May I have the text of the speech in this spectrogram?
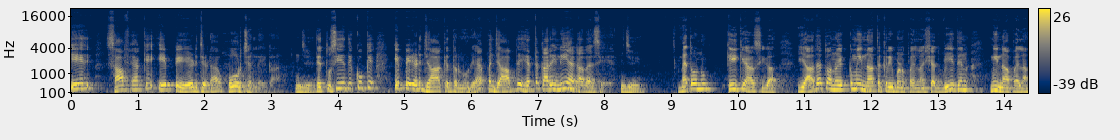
ਇਹ ਸਾਫ਼ ਹੈ ਕਿ ਇਹ ਭੇੜ ਜਿਹੜਾ ਹੋਰ ਚੱਲੇਗਾ। ਜੀ। ਤੇ ਤੁਸੀਂ ਇਹ ਦੇਖੋ ਕਿ ਇਹ ਭੇੜ ਜਾ ਕਿੱਧਰ ਨੂੰ ਰਿਹਾ ਪੰਜਾਬ ਦੇ ਹਿੱਤਕਾਰੀ ਨਹੀਂ ਹੈਗਾ ਵੈਸੇ। ਜੀ। ਮੈਂ ਤੁਹਾਨੂੰ ਕੀ ਕਿਹਾ ਸੀਗਾ? ਯਾਦ ਹੈ ਤੁਹਾਨੂੰ 1 ਮਹੀਨਾ ਤਕਰੀਬਨ ਪਹਿਲਾਂ ਸ਼ਾਇਦ 20 ਦਿਨ ਮਹੀਨਾ ਪਹਿਲਾਂ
